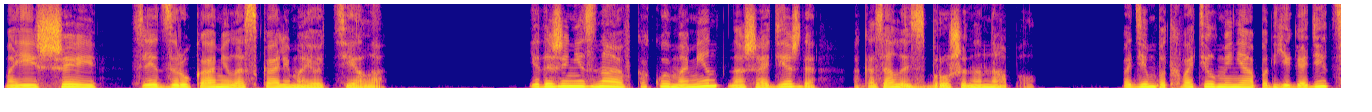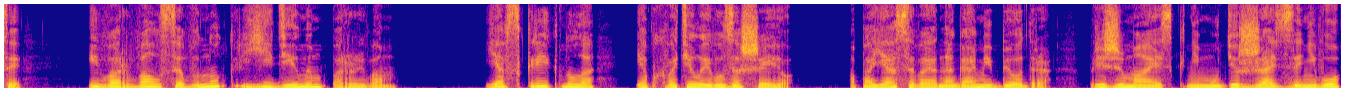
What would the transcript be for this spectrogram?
моей шее, вслед за руками ласкали мое тело. Я даже не знаю, в какой момент наша одежда оказалась сброшена на пол. Вадим подхватил меня под ягодицы и ворвался внутрь единым порывом. Я вскрикнула и обхватила его за шею, опоясывая ногами бедра, прижимаясь к нему, держась за него,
